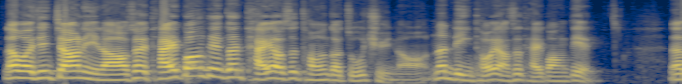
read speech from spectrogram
那我已经教你了，所以台光电跟台药是同一个族群哦。那领头羊是台光电，那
